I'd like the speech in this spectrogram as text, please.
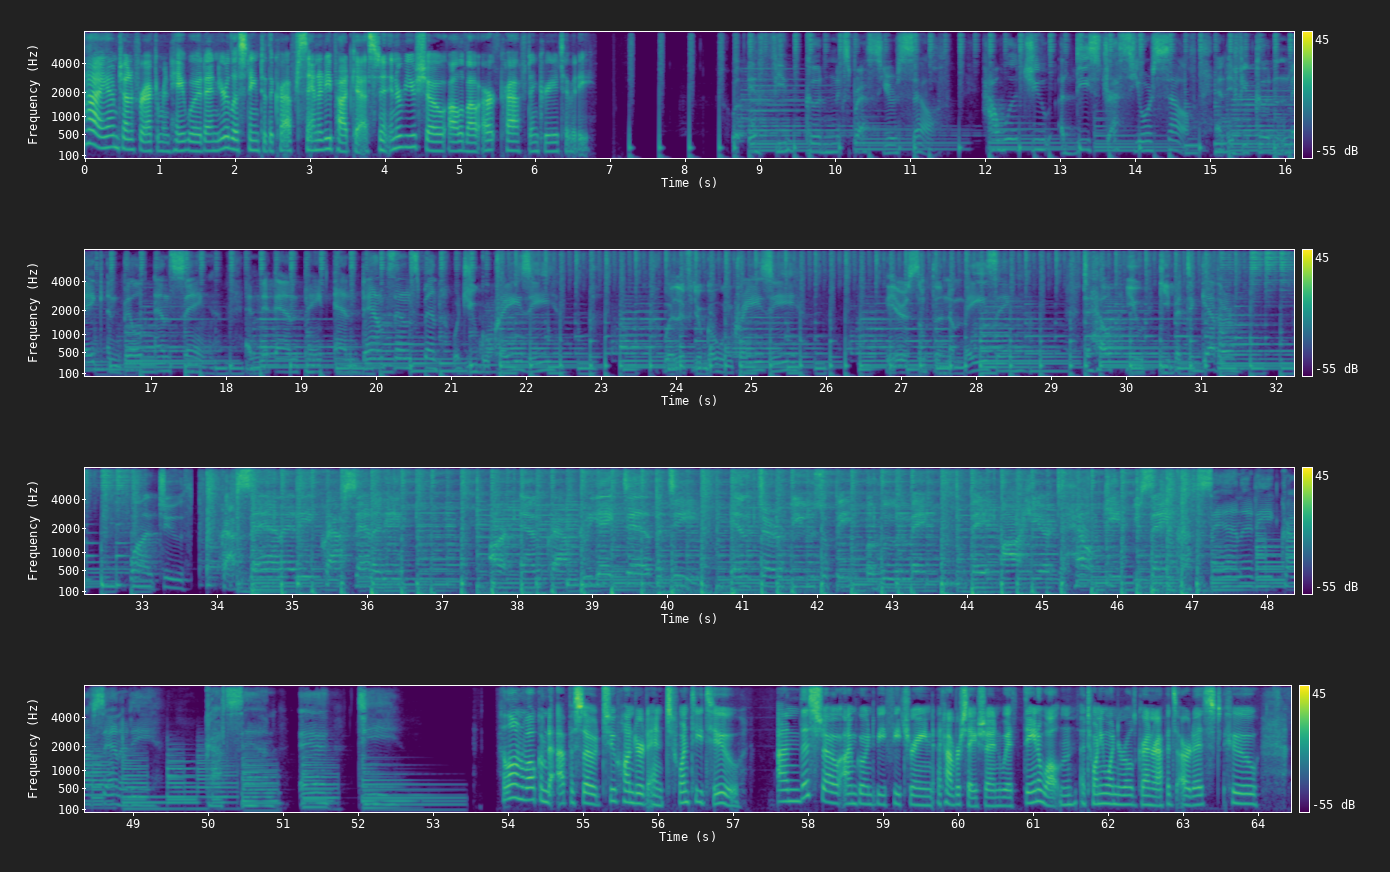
Hi, I'm Jennifer Ackerman Haywood, and you're listening to the Craft Sanity Podcast, an interview show all about art, craft, and creativity. Well, if you couldn't express yourself, how would you de stress yourself? And if you couldn't make and build and sing, and knit and paint and dance and spin, would you go crazy? Well, if you're going crazy, two, th- craft sanity, craft sanity. Art and craft creativity. Interviews with people who make. They are here to help keep you sane. Craft sanity, craft sanity. Craft sanity. Hello, and welcome to episode 222. On this show, I'm going to be featuring a conversation with Dayna Walton, a 21 year old Grand Rapids artist who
